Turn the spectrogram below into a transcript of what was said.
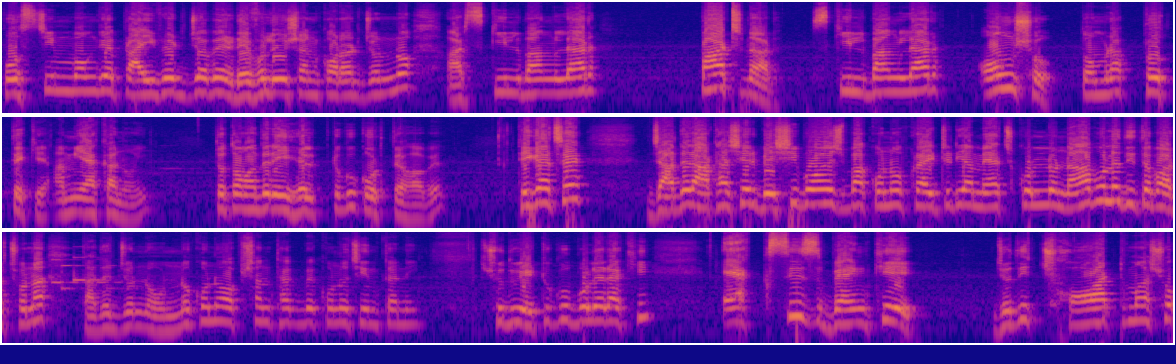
পশ্চিমবঙ্গে প্রাইভেট জবে রেভলিউশন করার জন্য। আর স্কিল বাংলার পার্টনার স্কিল বাংলার অংশ তোমরা প্রত্যেকে, আমি একা নই। তো তোমাদের এই হেল্পটুকু করতে হবে। ঠিক আছে? যাদের আঠাশের বেশি বয়স বা কোনো ক্রাইটেরিয়া ম্যাচ করল না বলে দিতে পারছ না, তাদের জন্য অন্য কোনো অপশান থাকবে, কোনো চিন্তা নেই। শুধু এটুকু বলে রাখি অ্যাক্সিস ব্যাংকে যদি ছ আট মাসও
